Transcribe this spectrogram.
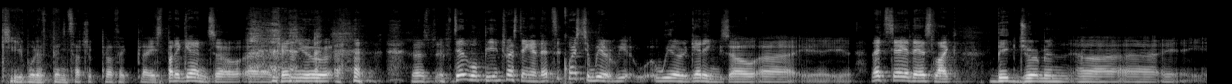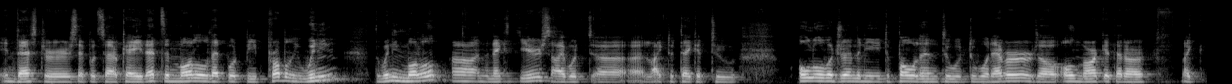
Kiel would have been such a perfect place. But again, so uh, can you, that would be interesting. And that's a question we are, we, we are getting. So uh, let's say there's like big German uh, investors that would say, okay, that's a model that would be probably winning, the winning model uh, in the next years. I would uh, like to take it to all over Germany, to Poland, to, to whatever, so all market that are like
